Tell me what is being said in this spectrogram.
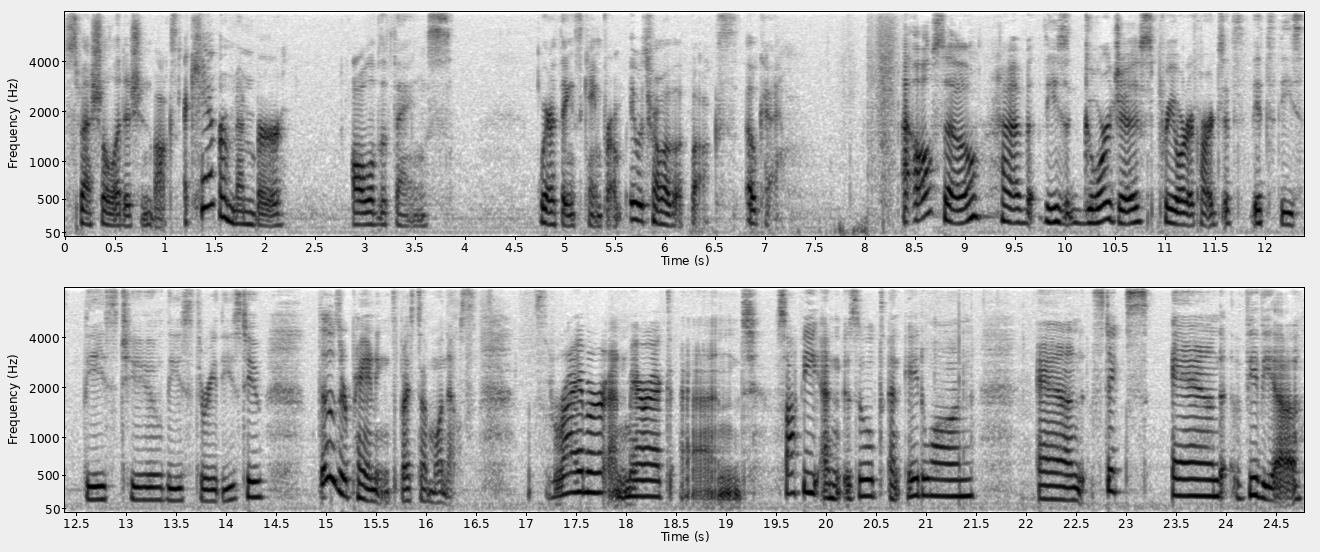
special edition box. I can't remember all of the things where things came from. It was from a book box. Okay. I also have these gorgeous pre-order cards. It's it's these these two, these three, these two. Those are paintings by someone else. It's Ryber and Merik and Safi and Iseult and Aeduan and Stix and Vivia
